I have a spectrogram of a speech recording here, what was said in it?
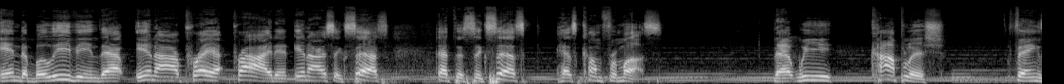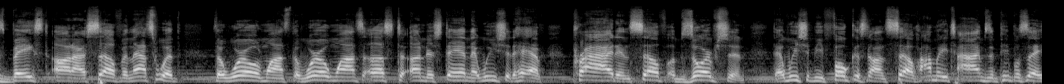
into believing that in our pride and in our success, that the success has come from us. That we accomplish things based on ourselves. And that's what the world wants. The world wants us to understand that we should have pride and self absorption, that we should be focused on self. How many times do people say,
